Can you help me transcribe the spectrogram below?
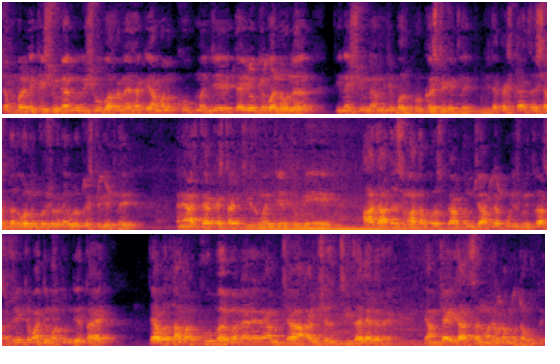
शंभर टक्के शून्यातून विश्व उभा करण्यासाठी आम्हाला खूप म्हणजे त्या योग्य बनवलं. तिने शून्य म्हणजे भरपूर कष्ट घेतले. म्हणजे त्या कष्टाचं शब्दात वर्णन करू शकत नाही एवढं कष्ट घेतले. आणि आज त्या कष्टाची म्हणजे तुम्ही आज आदर्श माता पुरस्कार तुमच्या आपल्या पोलीस मित्र असोसिएशनच्या माध्यमातून देत आहे त्याबद्दल आम्हाला खूप अभिमान आहे आणि आमच्या आयुष्याचं चीज झाल्यागत आहे की आमच्या आईचा आज सन्मान एवढा मोठा होतोय.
